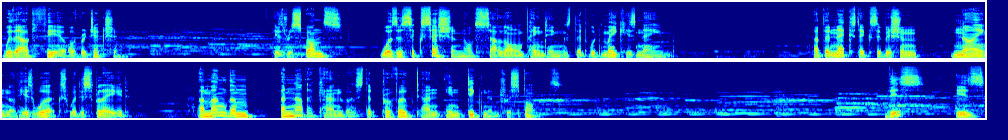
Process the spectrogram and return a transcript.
without fear of rejection. His response was a succession of salon paintings that would make his name. At the next exhibition, nine of his works were displayed. Among them, another canvas that provoked an indignant response. This is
